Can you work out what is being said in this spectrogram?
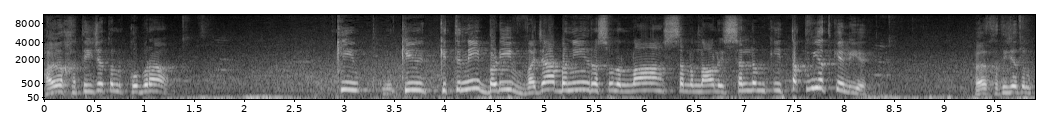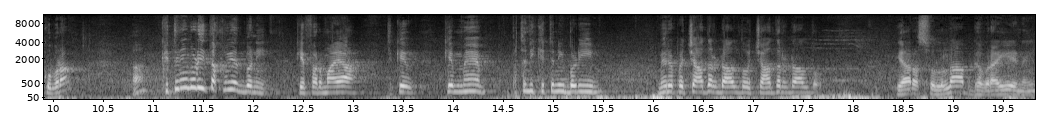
حضرت ختیجت القبرا کی کتنی بڑی وجہ بنی رسول اللہ صلی اللہ علیہ وسلم کی تقویت کے لیے؟ حضرت القبرا ہاں؟ کتنی بڑی تقویت بنی کہ فرمایا کہ کہ میں پتہ نہیں کتنی بڑی، میرے پہ چادر ڈال دو، چادر ڈال دو۔ یا رسول اللہ، آپ گھبرائیے نہیں۔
